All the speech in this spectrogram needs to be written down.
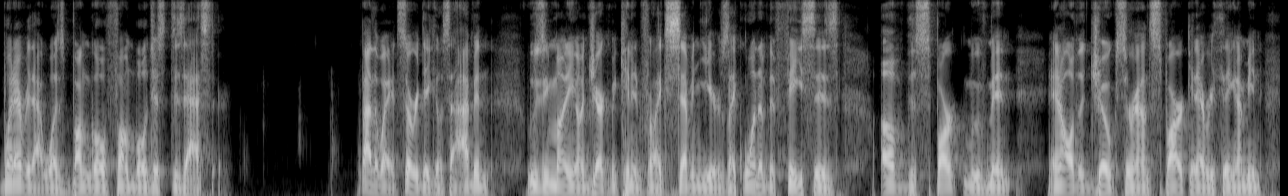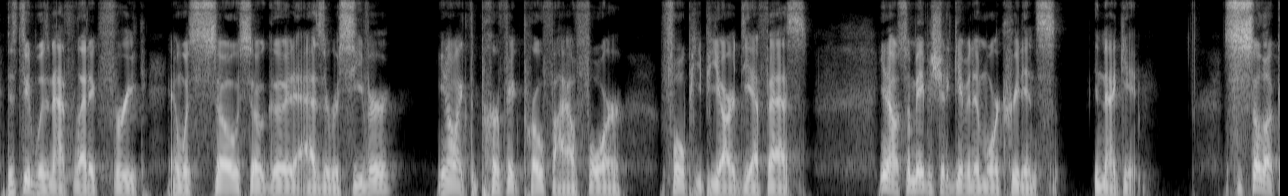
whatever that was bungle, fumble, just disaster. By the way, it's so ridiculous. I've been losing money on Jerick McKinnon for like seven years, like one of the faces of the SPARQ movement and all the jokes around SPARQ and everything. I mean, this dude was an athletic freak and was so, so good as a receiver. You know, like the perfect profile for full PPR DFS. You know, so maybe should have given him more credence in that game. So, so look,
